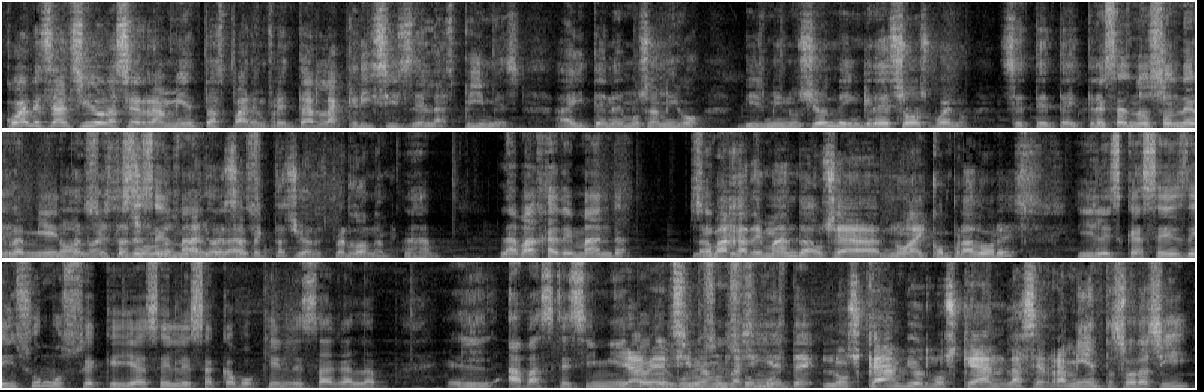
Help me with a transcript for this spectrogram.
¿cuáles han sido las herramientas para enfrentar la crisis de las pymes? Ahí tenemos, amigo, disminución de ingresos, bueno, 73. Esas no son herramientas, No, no, estas son las mayores afectaciones, perdóname. Ajá. La baja demanda. La baja que- demanda, o sea, no hay compradores. Y la escasez de insumos, o sea que ya se les acabó quien les haga la- el Y abastecimiento a de ver, si vemos la siguiente, los cambios, los que han, las herramientas ahora sí,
